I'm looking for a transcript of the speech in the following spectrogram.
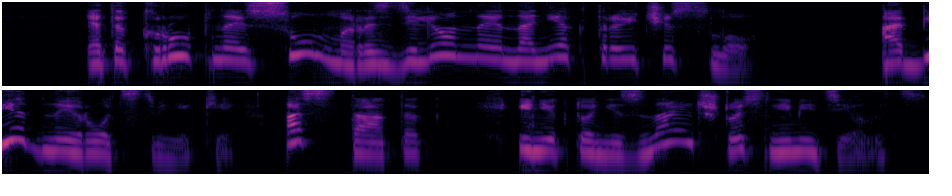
— это крупная сумма, разделенная на некоторое число, а бедные родственники — остаток, и никто не знает, что с ними делать.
